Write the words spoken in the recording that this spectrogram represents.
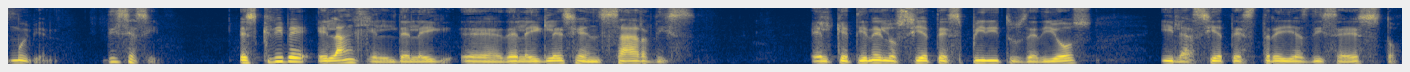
Muy bien. Dice así. Escribe el ángel de la, eh, de la iglesia en Sardis, el que tiene los siete espíritus de Dios y las siete estrellas, dice esto.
